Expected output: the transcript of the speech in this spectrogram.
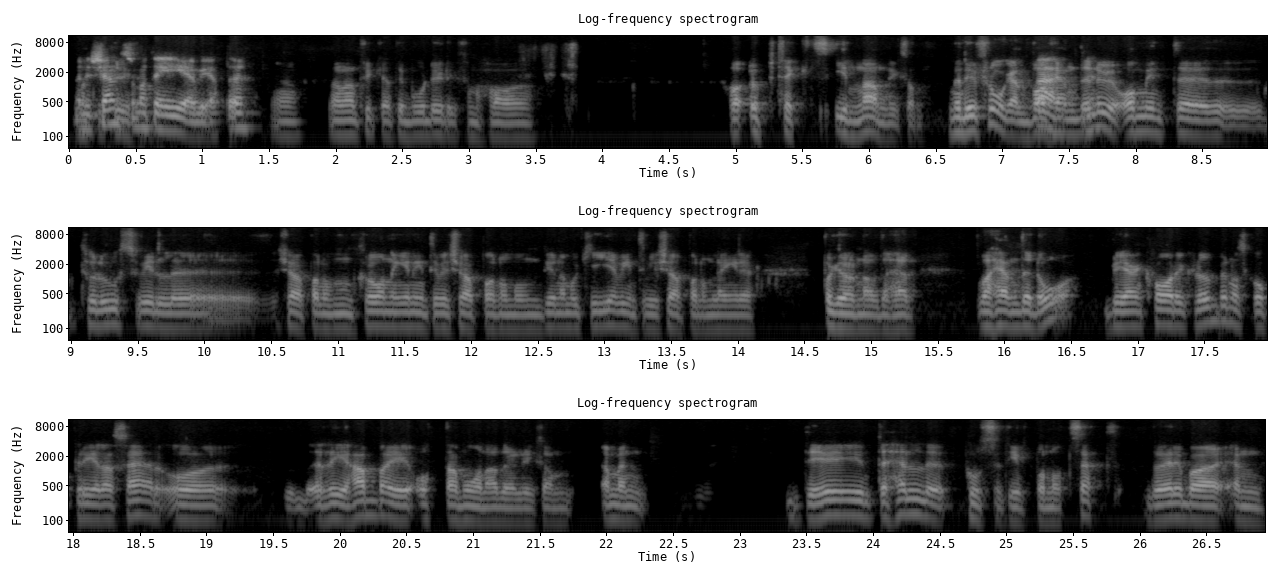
Men det känns som att det är evigheter. Ja, men man tycker att det borde liksom ha, ha upptäckts innan. Liksom. Men det är frågan, vad Verkligen. händer nu? Om inte Toulouse vill eh, köpa honom, om Kroningen inte vill köpa honom, om Dynamo Kiev inte vill köpa honom längre på grund av det här. Vad händer då? Blir han kvar i klubben och ska opereras här och rehabba i åtta månader? Liksom? Ja, men, det är ju inte heller positivt på något sätt. Då är det bara en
